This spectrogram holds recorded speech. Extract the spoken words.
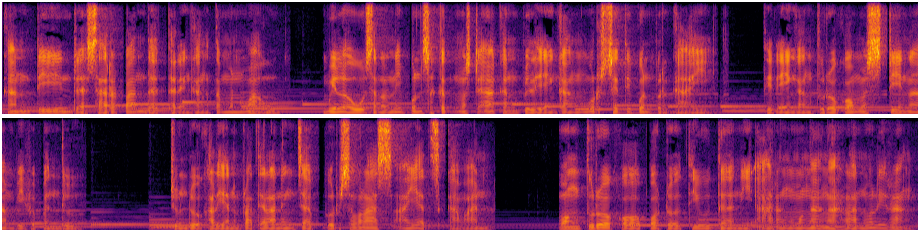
Kanthi dasar pandadar ingkang temen wau mila wusananipun saged mesthekaken bilih ingkang mursidipun berkahi. Dene ingkang duraka mesti nampi bebendu. Junduk kalian pratelaning Jabur 11 ayat sekawan. Wong duraka padha diudani areng mengangah lan welirang.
